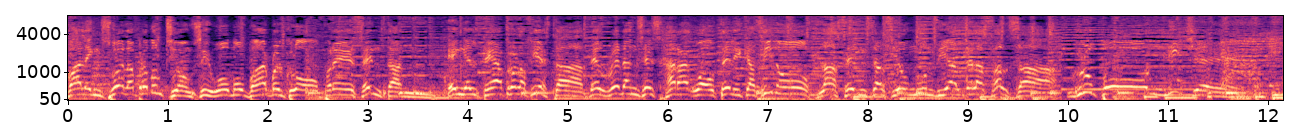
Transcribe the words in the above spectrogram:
Valenzuela Productions y Womo Barber Club presentan en el Teatro La Fiesta del Renances Jaragua Hotel y Casino la sensación mundial de la salsa, Grupo Nietzsche.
